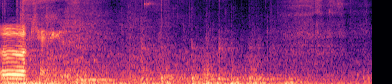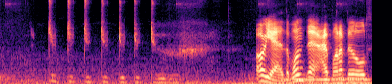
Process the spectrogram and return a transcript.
Okay. Oh yeah, the one that I want to build,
